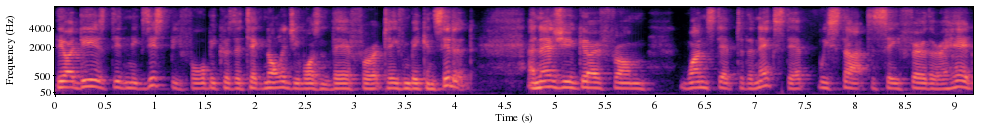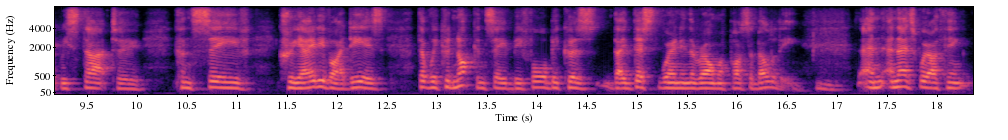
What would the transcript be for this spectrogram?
The ideas didn't exist before because the technology wasn't there for it to even be considered. And as you go from one step to the next step, we start to see further ahead. We start to conceive creative ideas that we could not conceive before because they just weren't in the realm of possibility. Mm. And and that's where I think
